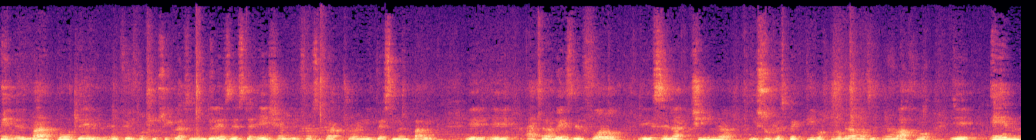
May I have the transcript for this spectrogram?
en el marco de, en fin, por sus siglas en inglés, de este Asian Infrastructure and Investment Bank, eh, eh, a través del foro eh, CELAC China y sus respectivos programas de trabajo en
